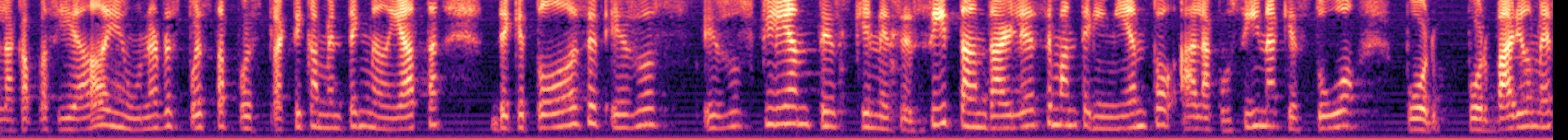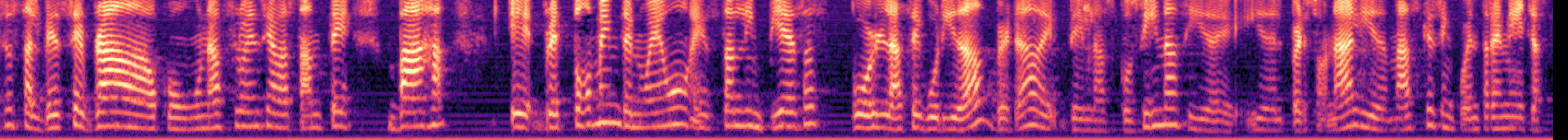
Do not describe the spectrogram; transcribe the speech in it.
la capacidad y en una respuesta pues prácticamente inmediata de que todos esos, esos clientes que necesitan darle ese mantenimiento a la cocina que estuvo por, por varios meses tal vez cerrada o con una afluencia bastante baja, eh, retomen de nuevo estas limpiezas por la seguridad, ¿verdad? De, las cocinas y, de, y, del personal y demás que se encuentra en ellas.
